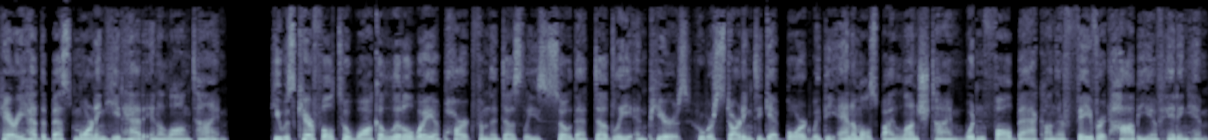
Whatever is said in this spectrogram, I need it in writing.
Harry had the best morning he'd had in a long time. He was careful to walk a little way apart from the Dursleys so that Dudley and Piers, who were starting to get bored with the animals by lunchtime, wouldn't fall back on their favorite hobby of hitting him.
